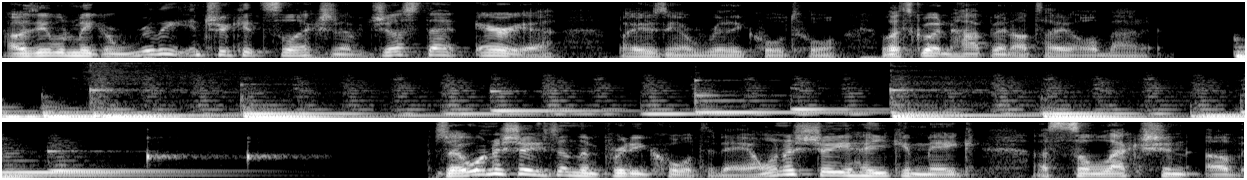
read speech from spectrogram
I was able to make a really intricate selection of just that area by using a really cool tool. Let's go ahead and hop in. I'll tell you all about it. So I want to show you something pretty cool today. I want to show you how you can make a selection of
